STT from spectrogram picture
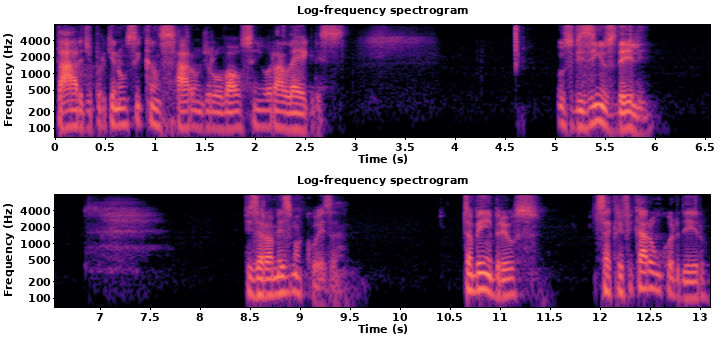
tarde porque não se cansaram de louvar o Senhor alegres. os vizinhos dele, fizeram a mesma coisa. Também hebreus sacrificaram um cordeiro,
